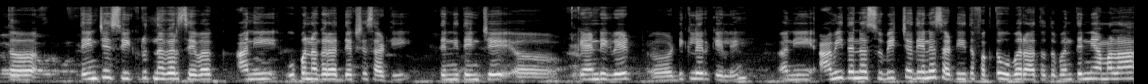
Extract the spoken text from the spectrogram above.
तर त्यांचे स्वीकृत नगरसेवक आणि उपनगराध्यक्षसाठी त्यांनी त्यांचे कॅन्डिडेट डिक्लेअर केले. आणि आम्ही त्यांना शुभेच्छा देण्यासाठी इथं फक्त उभं राहत होतो पण त्यांनी आम्हाला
